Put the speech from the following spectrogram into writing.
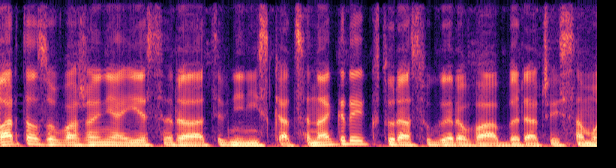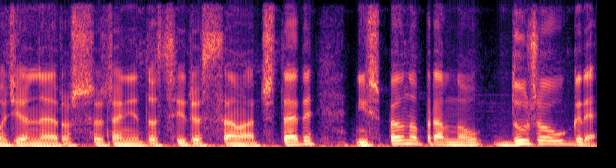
Warta zauważenia jest relatywnie niska cena gry, która sugerowałaby raczej samodzielne rozszerzenie do Sirius Sama 4 niż pełnoprawną dużą grę.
